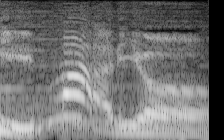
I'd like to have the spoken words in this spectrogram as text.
Mario.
